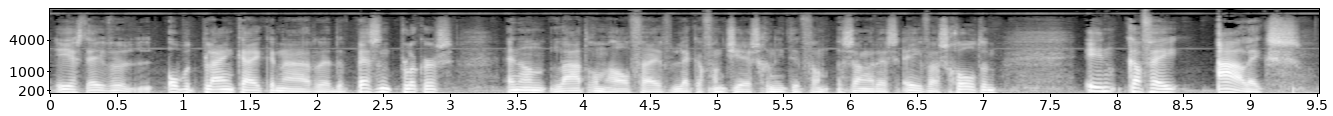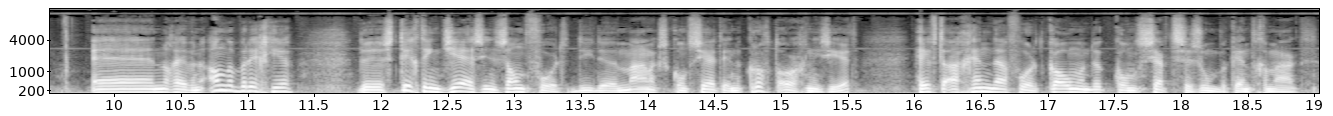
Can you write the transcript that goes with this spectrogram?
eerst even op het plein kijken naar de Peasant Pluckers. En dan later om half vijf lekker van jazz genieten van zangeres Eva Scholten in Café Alex. En nog even een ander berichtje. De Stichting Jazz in Zandvoort, die de maandelijkse concerten in de krocht organiseert, heeft de agenda voor het komende concertseizoen bekendgemaakt.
